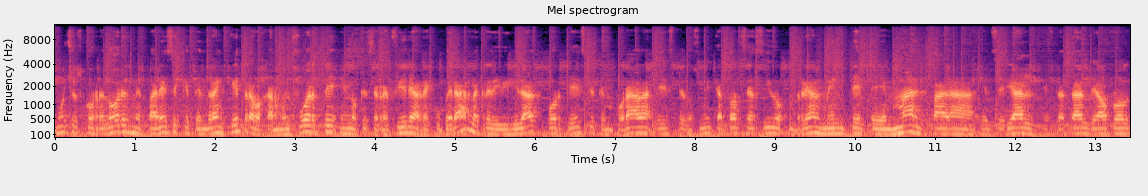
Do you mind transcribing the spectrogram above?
muchos corredores, me parece que tendrán que trabajar muy fuerte en lo que se refiere a recuperar la credibilidad porque esta temporada, este 2014 ha sido realmente eh, mal para el serial estatal de off-road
